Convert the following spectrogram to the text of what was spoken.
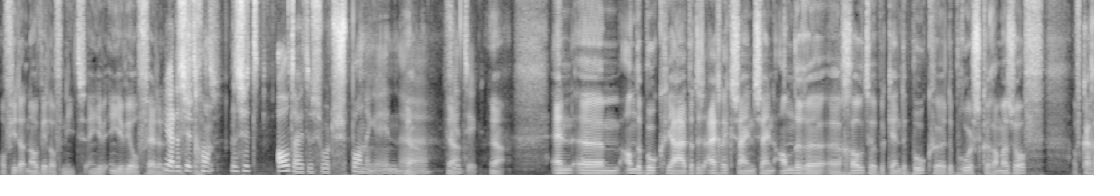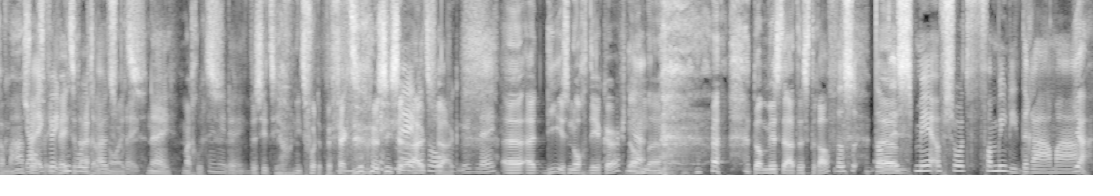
Of je dat nou wil of niet. En je, en je wil verder Ja, er zit gewoon er zit altijd een soort spanning in, ja. vind ik. Ja. En um, ander boek, ja, dat is eigenlijk zijn, zijn andere uh, grote bekende boek, uh, De Broers Karamazov. Of Karamazov, ja, ik, weet, ik weet het eigenlijk nooit. Nee, nee, maar goed, uh, we zitten hier ook niet voor de perfecte Russische nee, uitspraak. Dat niet, nee. uh, die is nog dikker dan, ja. dan misdaad en straf. Dat, is, dat um, is meer een soort familiedrama. Ja,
